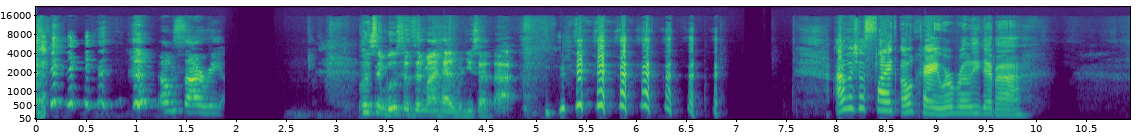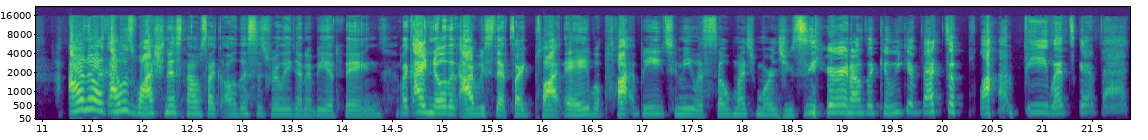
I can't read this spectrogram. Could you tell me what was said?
I'm sorry. Puss in Boots is in my head when you said that. I was just like, okay, we're really gonna. I don't know. Like I was watching this and I was like, oh, this is really gonna be a thing. Like I know that obviously that's like plot A, but plot B to me was so much more juicier. And I was like, can we get back to plot B? Let's get back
